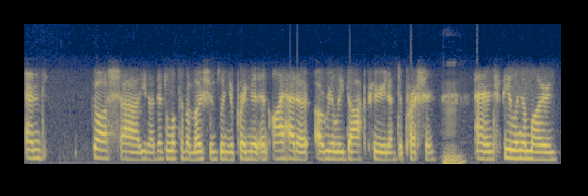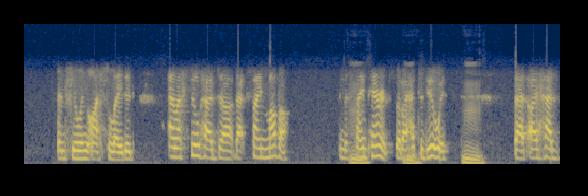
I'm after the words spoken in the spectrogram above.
And gosh, uh, you know, there's lots of emotions when you're pregnant, and I had a, a really dark period of depression and feeling alone and feeling isolated. And I still had uh, that same mother and the mm. same parents that I had to deal with mm. Mm. that I had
